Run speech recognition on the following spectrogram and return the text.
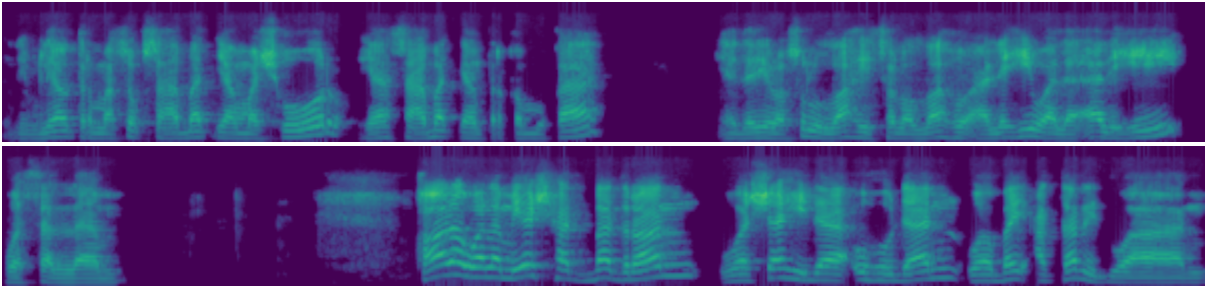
Jadi beliau termasuk sahabat yang masyhur, ya sahabat yang terkemuka ya dari Rasulullah Shallallahu Alaihi Wasallam. Qala wa lam yashhad badran wa syahida uhudan wa bai'atar ridwan.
